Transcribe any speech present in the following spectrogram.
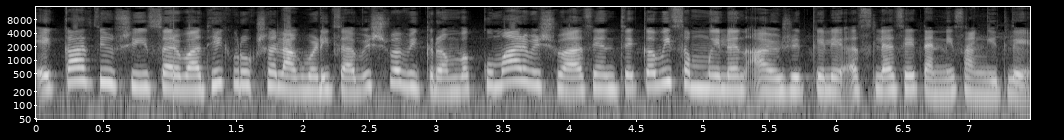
एकाच दिवशी सर्वाधिक वृक्ष लागवडीचा विश्वविक्रम व कुमार विश्वास यांचे कवी संमेलन आयोजित केले असल्याचे त्यांनी सांगितले.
